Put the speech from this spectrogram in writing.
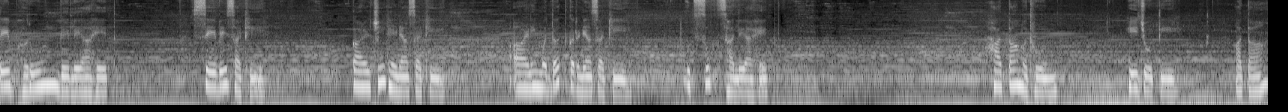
ते भरून गेले आहेत. सेवेसाठी काळजी घेण्यासाठी आणि मदत करण्यासाठी उत्सुक झाले आहेत. हातामधून ही ज्योती आता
